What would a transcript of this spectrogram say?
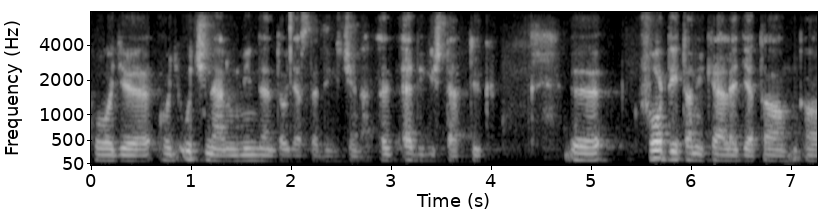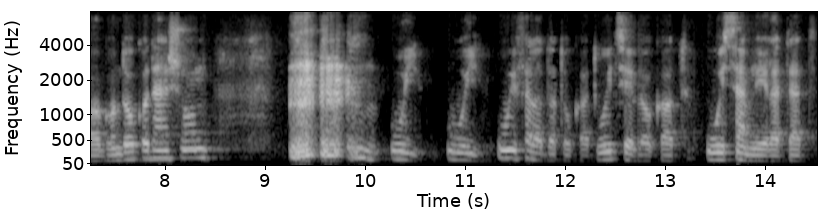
hogy, hogy úgy csinálunk mindent, ahogy ezt eddig, csinál, eddig is tettük fordítani kell egyet a, a gondolkodáson, új, új, új feladatokat, új célokat, új szemléletet,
